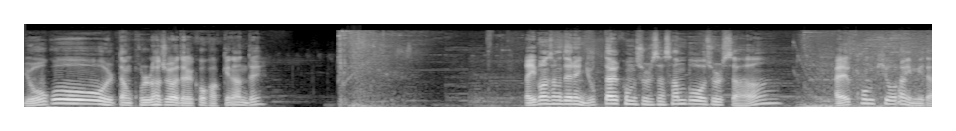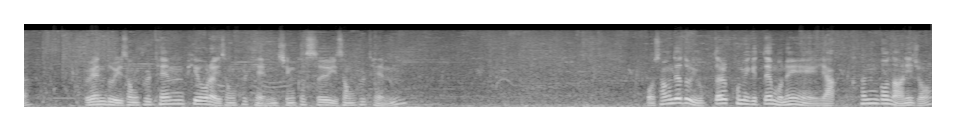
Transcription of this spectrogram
요거 일단 골라줘야 될 것 같긴 한데. 자 이번 상대는 6달콤 술사 3부호 술사. 알콤 피오라입니다. 그웬도 이성 풀템 피오라 이성 풀템 징크스 이성 풀템. 뭐 상대도 6달콤이기 때문에 약한 건 아니죠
